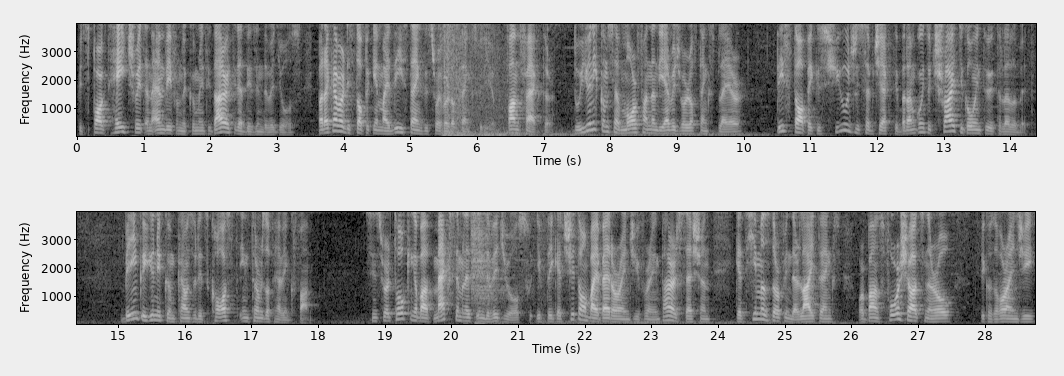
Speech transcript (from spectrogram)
which sparked hatred and envy from the community directed at these individuals. But I covered this topic in my These Tanks Destroy World of Tanks video. Fun factor. Do Unicums have more fun than the average World of Tanks player? This topic is hugely subjective, but I'm going to try to go into it a little bit. Being a Unicum comes with its cost in terms of having fun. Since we're talking about maximalist individuals, if they get shit on by bad RNG for an entire session, get Himmelsdorf in their light tanks, or bounce 4 shots in a row because of RNG,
